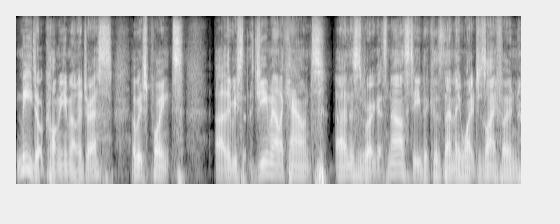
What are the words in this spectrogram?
me.com email address, at which point uh, they reset the Gmail account. And this is where it gets nasty because then they wiped his iPhone.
